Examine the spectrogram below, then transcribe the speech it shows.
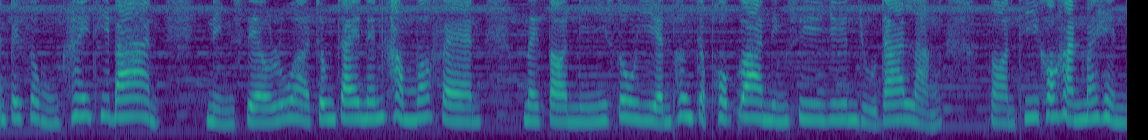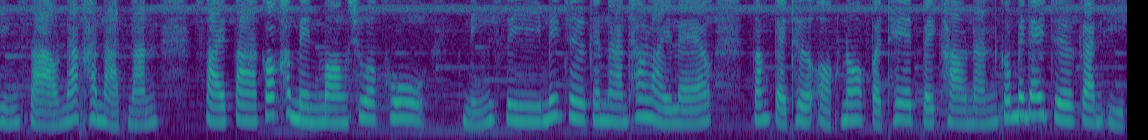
นไปส่งให้ที่บ้านหนิงเซียวลั่วจงใจเน้นคำว่าแฟน ในตอนนี้สู้เยียนเพิ่งจะพบว่าหนิงซียืนอยู่ด้านหลัง ตอนที่เขาหันมาเห็นหญิงสาวณขนาดนั้น สายตาก็เขม็นมองชั่วคู่ หนิงซีไม่เจอกันนานเท่าไหร่แล้ว ตั้งแต่เธอออกนอกประเทศไปคราวนั้นก็ไม่ได้เจอกันอีก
